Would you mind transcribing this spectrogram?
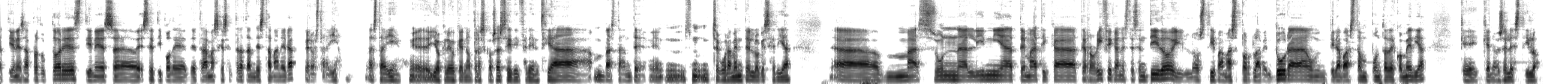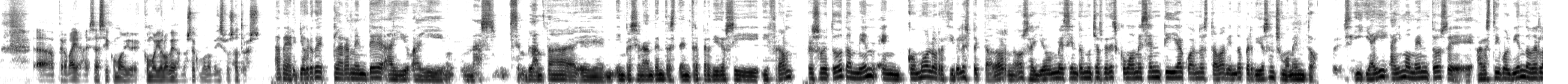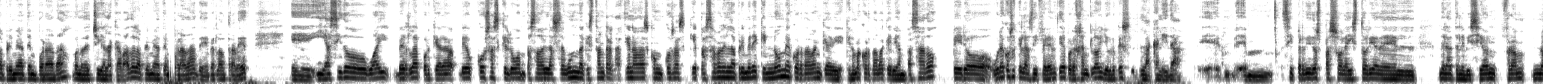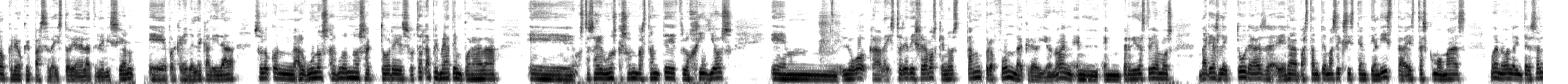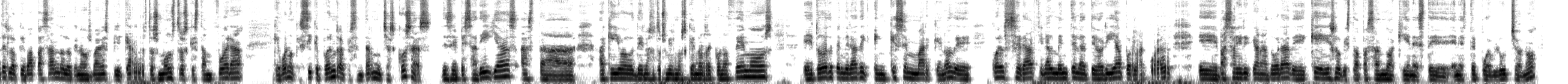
Tienes a productores, tienes ese tipo de, tramas que se tratan de esta manera, pero hasta ahí, hasta ahí. Yo creo que en otras cosas se diferencia bastante. En- seguramente en lo que sería eh, más una línea temática terrorífica en este sentido y los iba más por la aventura, un, tiraba hasta un punto de comedia que, no es el estilo. Eh, pero vaya, es así como yo, como yo lo veo, no sé cómo lo veis vosotros. A ver, yo creo que claramente hay, hay una semblanza eh, impresionante entre, entre Perdidos y, y From, pero sobre todo también en cómo lo recibe el espectador, ¿no? O sea, yo me siento muchas veces como me sentía cuando estaba viendo Perdidos en su momento. Y, hay, hay momentos, eh, ahora estoy volviendo a ver la primera temporada, bueno, de hecho ya la he acabado la primera temporada de verla otra vez, eh, y ha sido guay verla porque ahora veo cosas que luego han pasado en la segunda que están relacionadas con cosas que pasaban en la primera y que no me acordaban que, que no me acordaba que habían pasado. Pero una cosa que las diferencia, por ejemplo, yo creo que es la calidad. Eh, em, si Perdidos pasó a la historia del- de la televisión, From no creo que pase a la historia de la televisión, eh, porque a nivel de calidad, solo con algunos, algunos actores, sobre todo en la primera temporada, eh, ostras, hay algunos que son bastante flojillos Em, luego, claro, la historia dijéramos que no es tan profunda, creo yo, ¿no? En, en, Perdidos teníamos varias lecturas, era bastante más existencialista, esta es como más, bueno, lo interesante es lo que va pasando, lo que nos van explicando, estos monstruos que están fuera, que bueno, que sí, que pueden representar muchas cosas, desde pesadillas hasta aquello de nosotros mismos que nos reconocemos, eh, todo dependerá de en qué se enmarque, ¿no? De cuál será finalmente la teoría por la cual eh, va a salir ganadora de qué es lo que está pasando aquí en este, en este pueblucho, ¿no?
